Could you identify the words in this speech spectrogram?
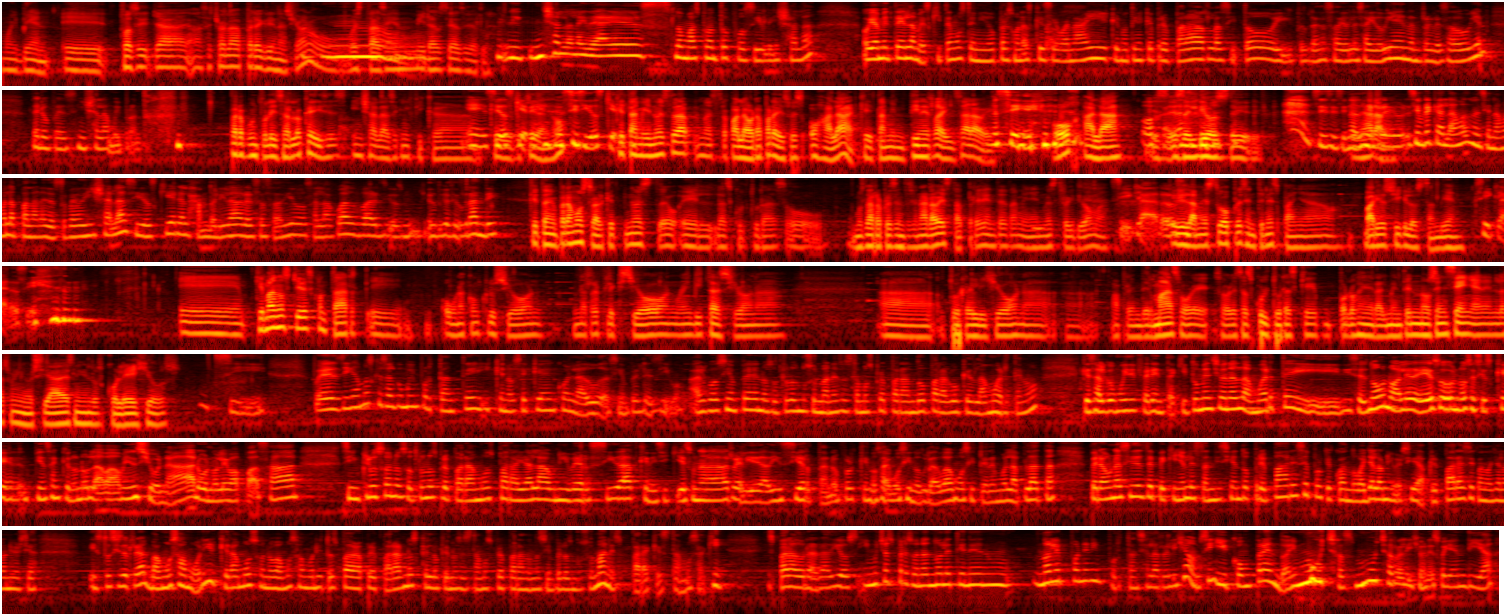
Muy bien. Eh, ¿Tú has, ya has hecho la peregrinación o, o estás en miras de hacerla? Inshallah, la idea es lo más pronto posible, inshallah. Obviamente en la mezquita hemos tenido personas que se van a ir, que no tienen que prepararlas y todo, y pues gracias a Dios les ha ido bien, han regresado bien, pero pues inshallah muy pronto. para puntualizar lo que dices, inshallah significa... Eh, si Dios quiere, ¿no? sí, si Dios quiere. Que también nuestra, nuestra palabra para eso es ojalá, que también tiene raíz árabe. Sí. Ojalá, Es, es, el Dios de... Sí, sí, sí. No, siempre, siempre, que hablamos mencionamos la palabra de Dios, pero inshallah, si Dios quiere, alhamdulillah, gracias a Dios, Allah Akbar, Dios, Dios es grande. Que también para mostrar que nuestro, el, las culturas o la representación árabe está presente también en nuestro idioma. Sí, claro. El Islam estuvo presente en España varios siglos también. Sí, claro, sí. Eh, ¿Qué más nos quieres contar? Eh, o una conclusión, una reflexión, una invitación a, tu religión, a, aprender más sobre, sobre esas culturas que por lo generalmente no se enseñan en las universidades ni en los colegios. Sí, pues digamos que es algo muy importante y que no se queden con la duda, siempre les digo. Algo siempre nosotros los musulmanes estamos preparando para algo que es la muerte, ¿no? Que es algo muy diferente. Aquí tú mencionas la muerte y dices, no, no hable de eso, no sé si es que piensan que uno no la va a mencionar o no le va a pasar. Si incluso nosotros nos preparamos para ir a la universidad, que ni siquiera es una realidad incierta, ¿no? Porque no sabemos si nos graduamos, si tenemos la plata, pero aún así desde pequeños le están diciendo, prepárese porque cuando vaya a la universidad, prepárese cuando vaya a la universidad esto sí es real, vamos a morir, queramos o no vamos a morir, entonces para prepararnos, que es lo que nos estamos preparando siempre los musulmanes, para que estamos aquí, es para adorar a Dios. Y muchas personas no le tienen, no le ponen importancia a la religión, sí, y comprendo, hay muchas, muchas religiones hoy en día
